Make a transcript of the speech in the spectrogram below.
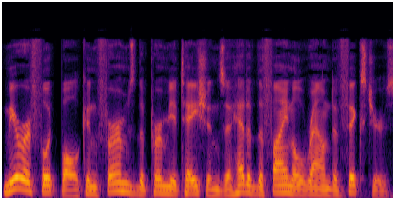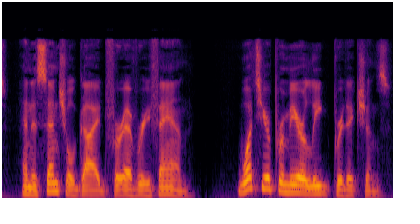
Mirror Football confirms the permutations ahead of the final round of fixtures, an essential guide for every fan. What's your Premier League predictions?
